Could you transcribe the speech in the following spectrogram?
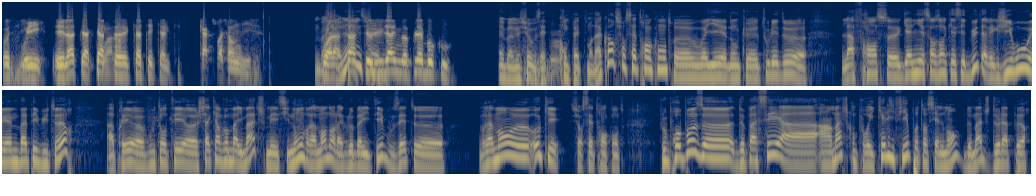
aussi. Oui, Et là, tu es à 4, Voilà. et quelques. 4,70. Bah, voilà, ça, celui-là, il me plaît beaucoup. Eh ben, messieurs, vous êtes Mm. complètement d'accord sur cette rencontre. euh, Vous voyez, donc, euh, tous les deux, euh, la France gagnait sans encaisser de but avec Giroud et Mbappé buteur. Après, vous tentez chacun vos my match, mais sinon, vraiment, dans la globalité, vous êtes vraiment OK sur cette rencontre. Je vous propose de passer à un match qu'on pourrait qualifier potentiellement de match de la peur.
